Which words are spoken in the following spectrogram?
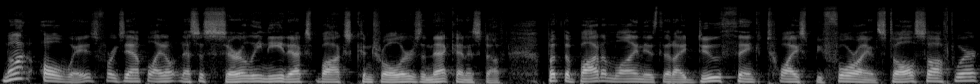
Not always. For example, I don't necessarily need Xbox controllers and that kind of stuff. But the bottom line is that I do think twice before I install software,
